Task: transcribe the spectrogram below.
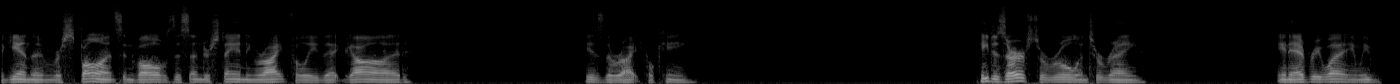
again, the response involves this understanding rightfully that God is the rightful king. He deserves to rule and to reign in every way. And we've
